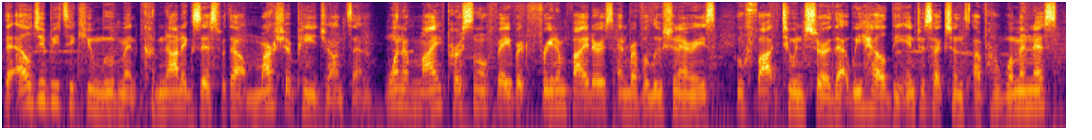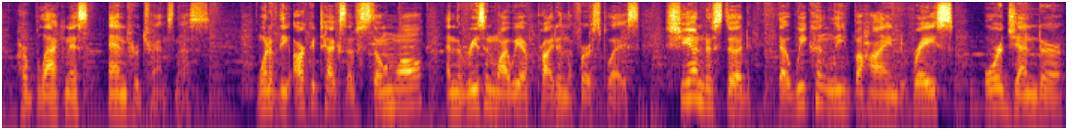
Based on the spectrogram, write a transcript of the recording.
The LGBTQ movement could not exist without Marsha P. Johnson, one of my personal favorite freedom fighters and revolutionaries who fought to ensure that we held the intersections of her womanness, her blackness, and her transness one of the architects of Stonewall and the reason why we have pride in the first place. She understood that we couldn't leave behind race or gender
